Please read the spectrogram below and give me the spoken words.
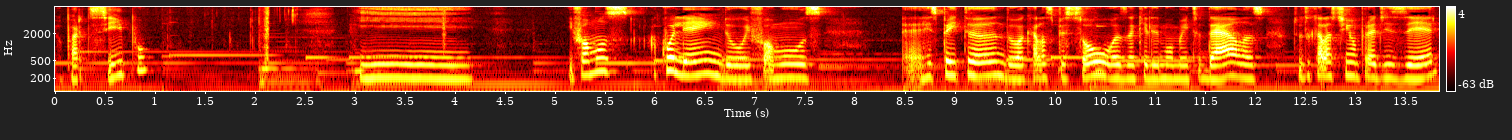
eu participo. E, e fomos acolhendo e fomos é, respeitando aquelas pessoas naquele momento delas, tudo que elas tinham para dizer.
